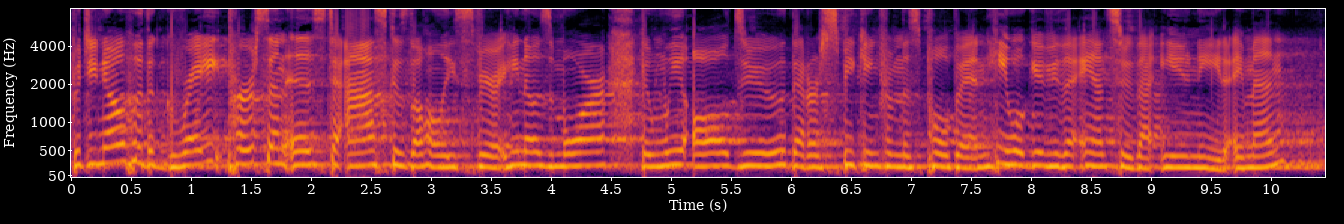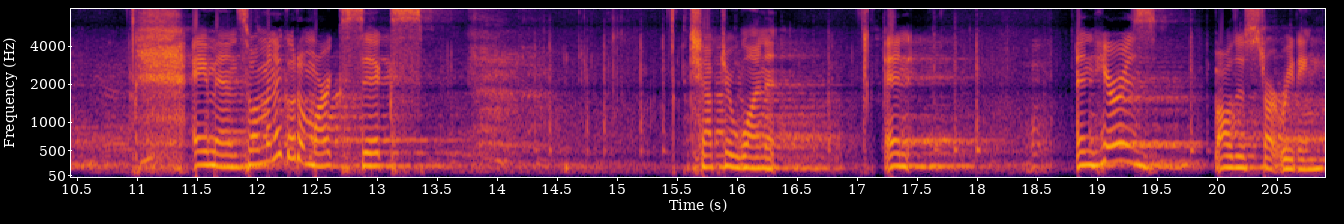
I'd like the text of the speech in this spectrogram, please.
but you know who the great person is to ask is the Holy Spirit. He knows more than we all do that are speaking from this pulpit, and He will give you the answer that you need. Amen? Amen. So I'm going to go to Mark 6 chapter 1. And, and here is, I'll just start reading.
